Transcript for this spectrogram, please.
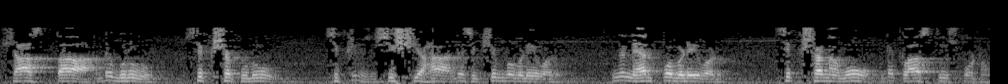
శాస్త అంటే గురువు. శిక్షకుడు శిక్ష శిష్య అంటే శిక్షింపబడేవాడు అంటే నేర్పబడేవాడు. శిక్షణము అంటే క్లాస్ తీసుకోవటం.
